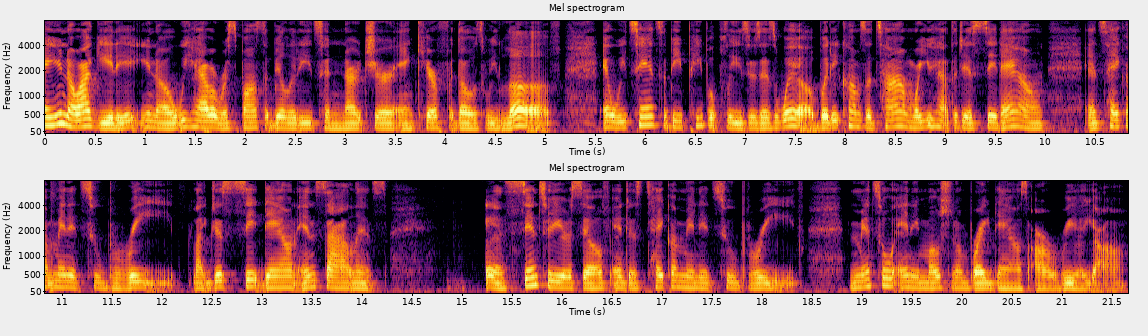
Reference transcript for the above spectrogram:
And you know, I get it. You know, we have a responsibility to nurture and care for those we love. And we tend to be people pleasers as well. But it comes a time where you have to just sit down and take a minute to breathe. Like just sit down in silence and center yourself and just take a minute to breathe. Mental and emotional breakdowns are real, y'all.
